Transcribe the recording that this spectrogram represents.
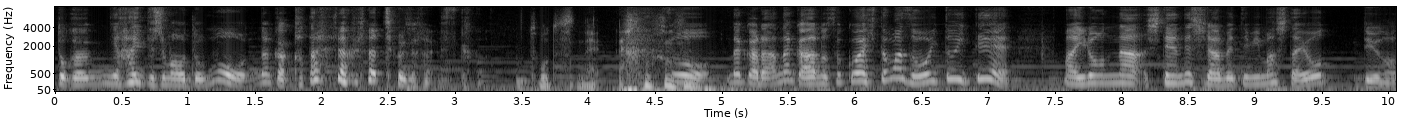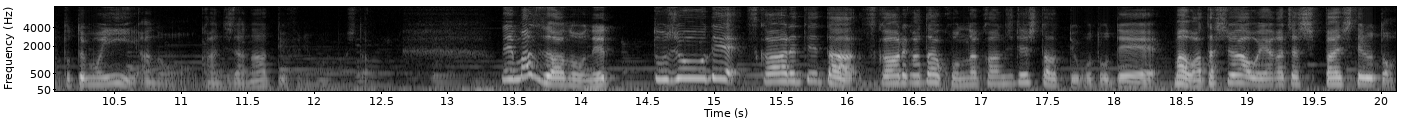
とかに入ってしまうと、もうなんか語れなくなっちゃうじゃないですか。そうですね。そう。だから、なんかあの、そこはひとまず置いといて、まあ、いろんな視点で調べてみましたよっていうのはとてもいい、あの、感じだなっていうふうに思いました。で、まずあの、ネット上で使われてた、使われ方はこんな感じでしたっていうことで、まあ、私は親ガチャ失敗してると。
